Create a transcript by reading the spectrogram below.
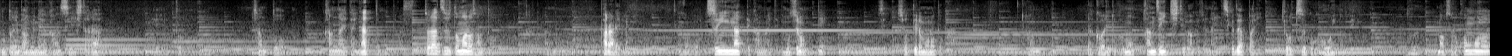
本当に番組が完成したら、えー、とちゃんと考えたいなって思ってます。それはずっとマロさんとあのパラレルにっていうかこう対になって考えててもちろんねせ背負ってるものとか割とかも完全一致してるわけじゃないんですけどやっぱり共通項が多いので、まあ、その今後の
